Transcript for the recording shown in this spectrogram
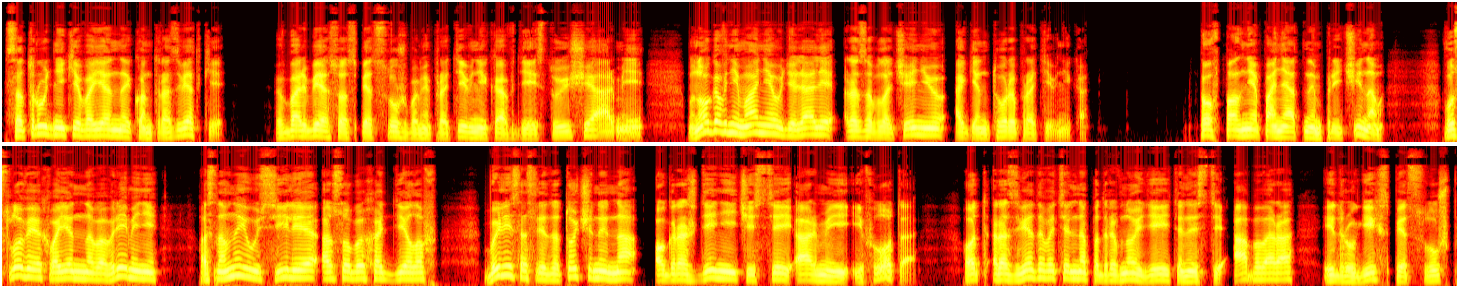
Сотрудники военной контрразведки в борьбе со спецслужбами противника в действующей армии много внимания уделяли разоблачению агентуры противника. По вполне понятным причинам, в условиях военного времени основные усилия особых отделов были сосредоточены на ограждении частей армии и флота от разведывательно-подрывной деятельности Абвера и других спецслужб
